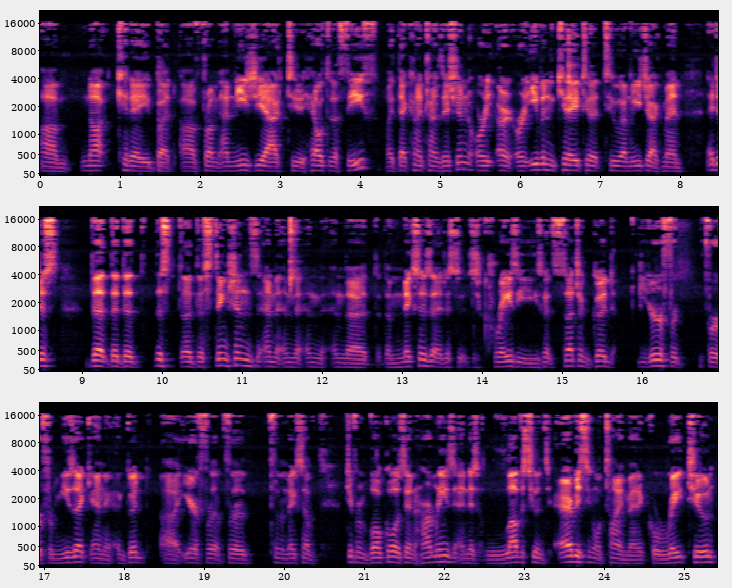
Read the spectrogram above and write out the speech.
um, not Kid A, but uh, from Amnesiac to Hail to the Thief, like that kind of transition, or or, or even Kid A to, to Amnesiac, man. It just the the the, the distinctions and and the, and, and the the mixes are just it's just crazy. He's got such a good ear for for, for music and a good uh, ear for for for the mix of different vocals and harmonies, and just loves tunes every single time, man. A great tune.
